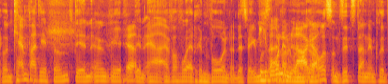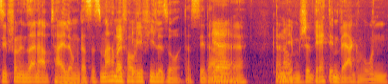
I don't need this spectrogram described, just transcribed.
So ein Camper T5, den irgendwie, Ja. den er einfach, wo er drin wohnt. Und deswegen Ich muss er wohne einfach im Lager. raus und sitzt dann im Prinzip schon in seiner Abteilung. Das ist, machen bei. VW viele so, dass sie da ja. äh, dann Genau. eben direkt im Werk wohnen.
